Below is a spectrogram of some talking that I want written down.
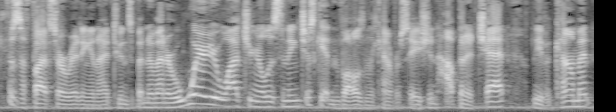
give us a five star rating in iTunes. But no matter where you're watching or listening, just get involved in the conversation. Hop in a chat, leave a comment,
